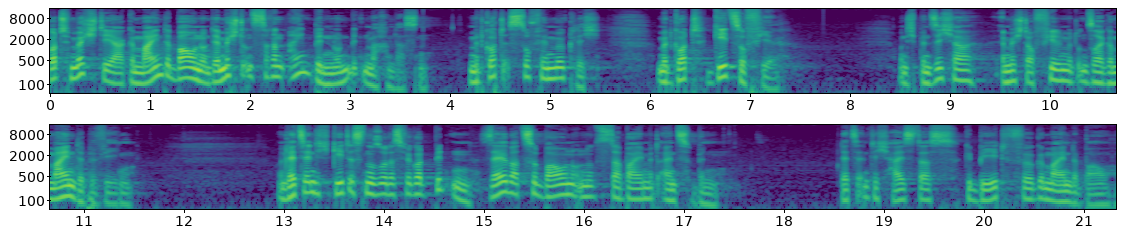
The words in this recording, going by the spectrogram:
Gott möchte ja Gemeinde bauen und er möchte uns daran einbinden und mitmachen lassen. Mit Gott ist so viel möglich. Mit Gott geht so viel. Und ich bin sicher, er möchte auch viel mit unserer Gemeinde bewegen. Und letztendlich geht es nur so, dass wir Gott bitten, selber zu bauen und uns dabei mit einzubinden. Letztendlich heißt das Gebet für Gemeindebau.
